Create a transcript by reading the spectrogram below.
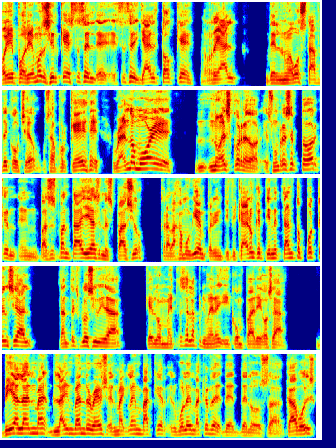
Oye, podríamos decir que este es el, eh, este es ya el toque real del nuevo staff de cocheo, o sea, porque Randall Moore eh, no es corredor, es un receptor que en, en pases pantallas, en espacio, trabaja muy bien, pero identificaron que tiene tanto potencial tanta explosividad que lo metes a la primera y compare, o sea, vi a Line, Van Der Esch, el Mike Linebacker, el ball linebacker de, de, los uh, Cowboys,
